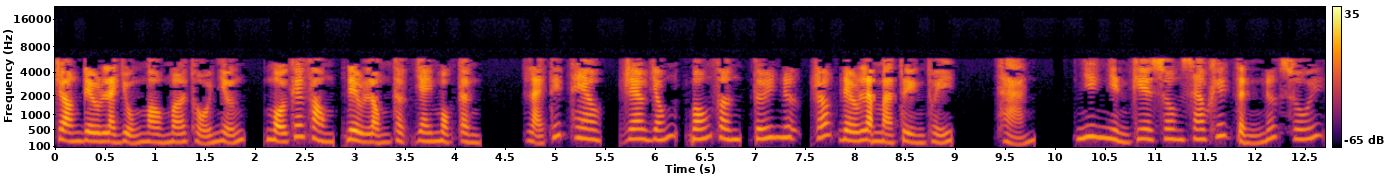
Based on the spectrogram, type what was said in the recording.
tròn đều là dụng màu mỡ thổ nhưỡng, mỗi cái phòng, đều lộng thật dày một tầng. Lại tiếp theo, reo giống, bón phân, tưới nước, rót đều là mà tuyền thủy. thản nhiên nhìn kia xôn xao khiết tịnh nước suối,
